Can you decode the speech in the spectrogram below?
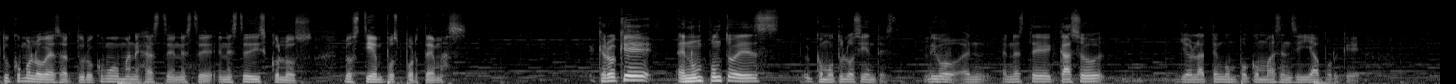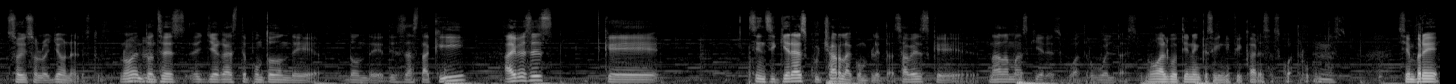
tú cómo lo ves, Arturo? ¿Cómo manejaste en este, en este disco los, los tiempos por temas? Creo que en un punto es como tú lo sientes. Digo, en, en este caso yo la tengo un poco más sencilla porque soy solo yo en el estudio, ¿no? Entonces eh, llega este punto donde, donde dices hasta aquí. Hay veces que sin siquiera escucharla completa, sabes que nada más quieres cuatro vueltas, ¿no? Algo tienen que significar esas cuatro vueltas. Siempre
